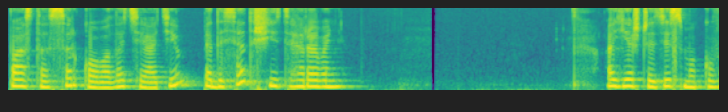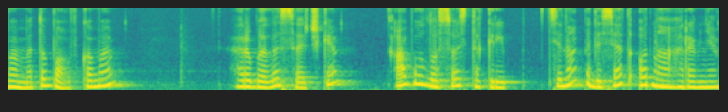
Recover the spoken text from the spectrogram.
Паста сиркова лаціаті 56 гривень. А є ще зі смаковими добавками гриби лисички або лосось та кріп. Ціна 51 гривня.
